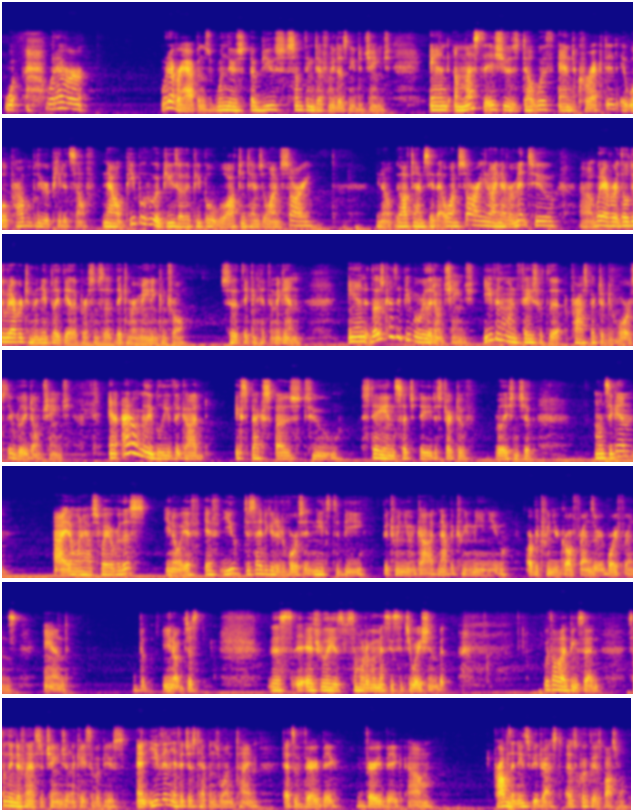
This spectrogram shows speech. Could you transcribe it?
Wh whatever whatever happens, when there's abuse, something definitely does need to change. And unless the issue is dealt with and corrected, it will probably repeat itself. Now, people who abuse other people will oftentimes, oh, I'm sorry. You know, they'll oftentimes say that, oh, I'm sorry, you know, I never meant to. Uh, whatever, they'll do whatever to manipulate the other person so that they can remain in control, so that they can hit them again. And those kinds of people really don't change. Even when faced with the prospect of divorce, they really don't change. And I don't really believe that God expects us to stay in such a destructive relationship. Once again, I don't want to have sway over this. You know, if if you decide to get a divorce, it needs to be between you and God, not between me and you, or between your girlfriends or your boyfriends. And the you know just this it really is somewhat of a messy situation. But with all that being said, something definitely has to change in the case of abuse. And even if it just happens one time, that's a very big, very big um, problem that needs to be addressed as quickly as possible.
